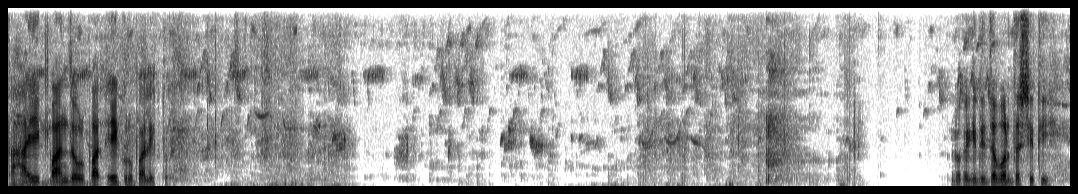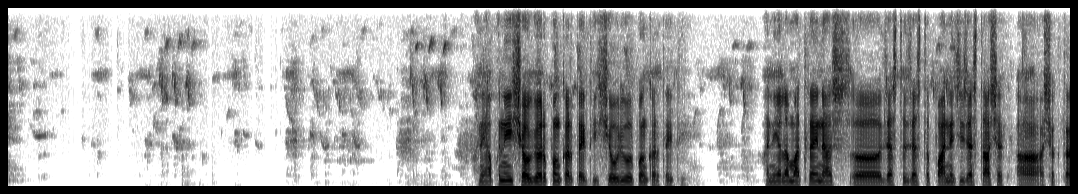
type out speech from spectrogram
तर हा एक पान जवळपास एक रुपयाला विकतो बघा किती जबरदस्त शेती. आणि आपण ही शेवग्यावर पण करता येते शेवरीवर पण करता येते. आणि याला मात्र आहे ना स- जास्तीत जास्त पाण्याची जास्त आवश्यक आ- आवश्यकता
